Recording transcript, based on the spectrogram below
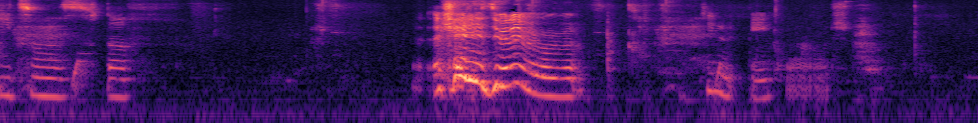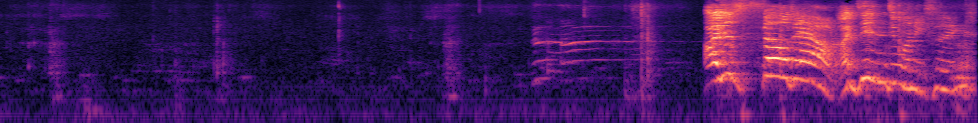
Eat some stuff. I can't even do anything with it. Eat an acorn, which I just fell down. I didn't do anything.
